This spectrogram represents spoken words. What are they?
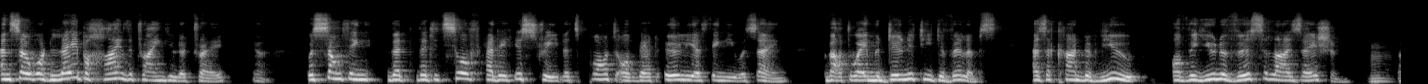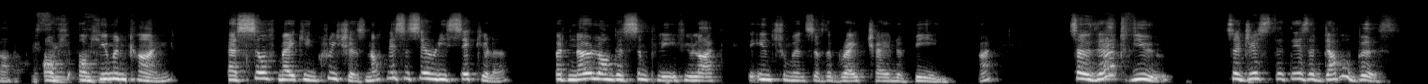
And so what lay behind the triangular trade you know, was something that, that itself had a history that's part of that earlier thing you were saying about the way modernity develops as a kind of view of the universalization mm, uh, of, of humankind as self making creatures, not necessarily secular, but no longer simply, if you like, the instruments of the great chain of being. Right? So that view suggests that there's a double birth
